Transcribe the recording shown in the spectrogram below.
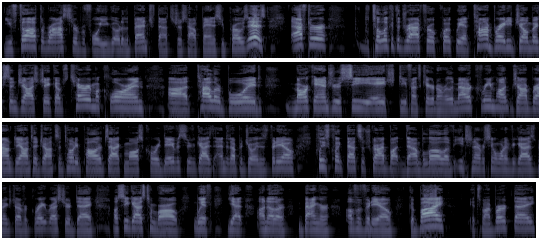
you fill out the roster before you go to the bench. That's just how Fantasy Pros is. After to look at the draft real quick, we had Tom Brady, Joe Mixon, Josh Jacobs, Terry McLaurin, uh, Tyler Boyd, Mark Andrews, CEH, defense kicker don't really matter, Kareem Hunt, John Brown, Diontae Johnson, Tony Pollard, Zach Moss, Corey Davis. If you guys ended up enjoying this video, please click that subscribe button down below. I love each and every single one of you guys. Make sure you have a great rest of your day. I'll see you guys tomorrow with yet another banger of a video. Goodbye. It's my birthday.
